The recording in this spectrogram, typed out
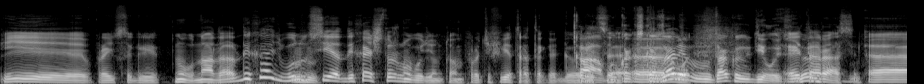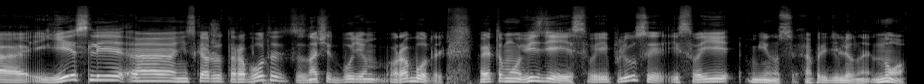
и правительство говорит, ну, надо отдыхать, будут Мгм. все отдыхать, что же мы будем там против ветра-то, как А, говорится. вы как Э, сказали, вот. вы так и делаете. Это да? раз. А, Если а, не скажут работать, значит будем работать. Поэтому везде есть свои плюсы и свои минусы определенные. Но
